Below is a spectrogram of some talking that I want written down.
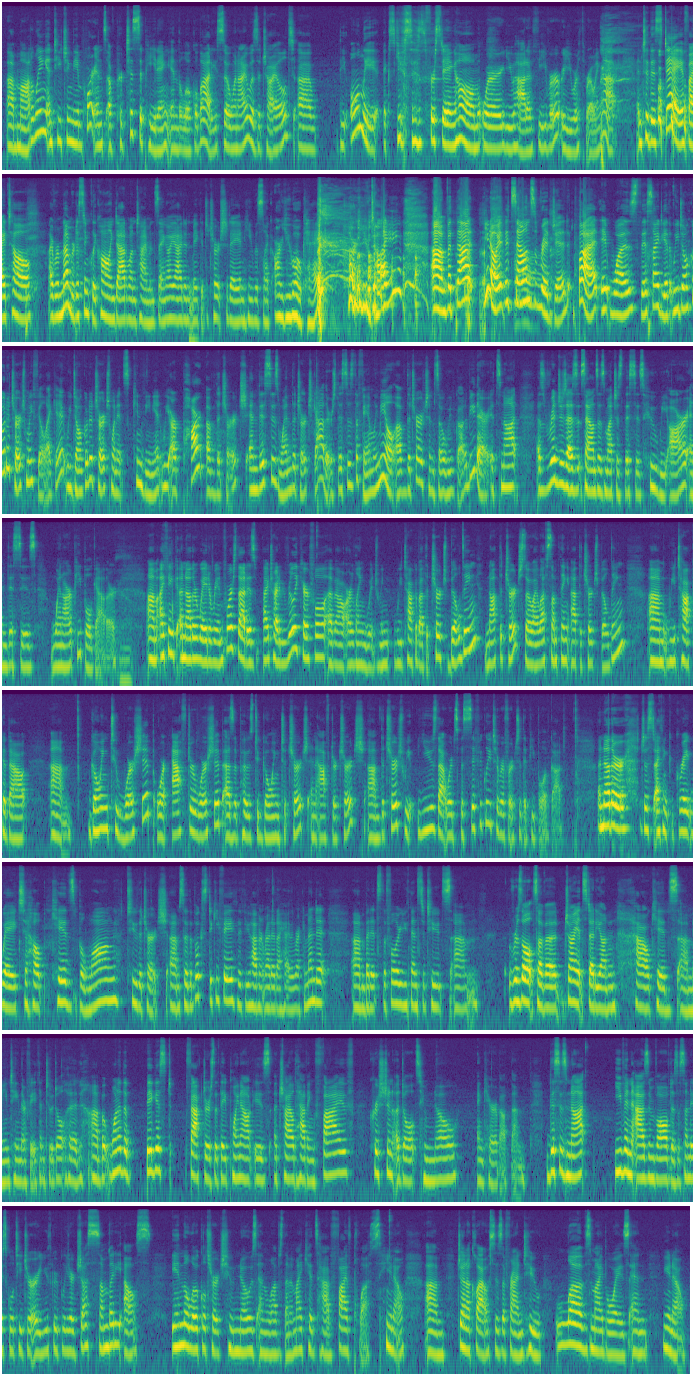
uh, modeling and teaching the importance of participating in the local body. So, when I was a child, uh, the only excuses for staying home were you had a fever or you were throwing up. and to this day, if I tell, I remember distinctly calling dad one time and saying, Oh, yeah, I didn't make it to church today. And he was like, Are you okay? Are you dying? Um, but that, you know, it, it sounds rigid, but it was this idea that we don't go to church when we feel like it. We don't go to church when it's convenient. We are part of the church, and this is when the church gathers. This is the family meal of the church, and so we've got to be there. It's not as rigid as it sounds, as much as this is who we are, and this is when our people gather. Um, I think another way to reinforce that is I try to be really careful about our language. We, we talk about the church building, not the church. So I left something at the church building. Um, we talk about um, going to worship or after worship as opposed to going to church and after church. Um, the church, we use that word specifically to refer to the people of God. Another, just I think, great way to help kids belong to the church. Um, so, the book Sticky Faith, if you haven't read it, I highly recommend it. Um, but it's the Fuller Youth Institute's um, results of a giant study on how kids uh, maintain their faith into adulthood. Uh, but one of the biggest factors that they point out is a child having five Christian adults who know and care about them. This is not even as involved as a Sunday school teacher or a youth group leader, just somebody else in the local church who knows and loves them. And my kids have five plus, you know. Um, Jenna Klaus is a friend who loves my boys and, you know,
